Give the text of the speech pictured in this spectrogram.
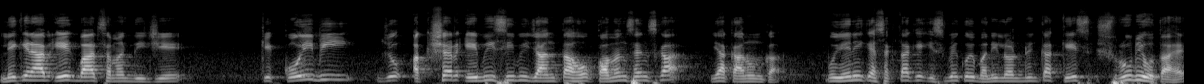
लेकिन आप एक बात समझ दीजिए कि कोई भी जो अक्षर ए बी सी भी जानता हो कॉमन सेंस का या कानून का वो ये नहीं कह सकता कि इसमें कोई मनी लॉन्ड्रिंग का केस शुरू भी होता है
